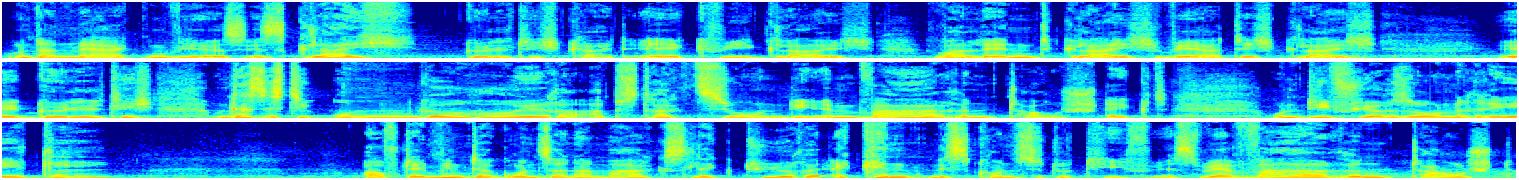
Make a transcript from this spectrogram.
und dann merken wir, es ist Gleichgültigkeit. Äqui gleich, valent gleichwertig, gleich äh, gültig. Und das ist die ungeheure Abstraktion, die im Warentausch steckt und die für so ein Rätel auf dem Hintergrund seiner Marx-Lektüre erkenntniskonstitutiv ist. Wer Waren tauscht,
